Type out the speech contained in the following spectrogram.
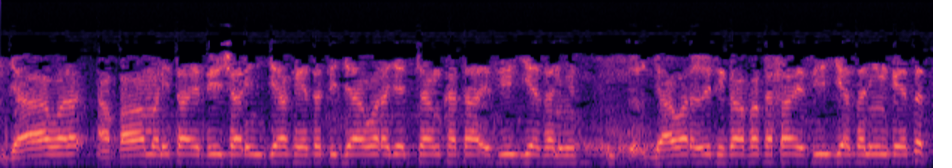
جاور أقام نتاء في شهر جاء كيست جاور جتان كتاء في جيسن جاور اعتكاف كتاء في جيسن كيست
